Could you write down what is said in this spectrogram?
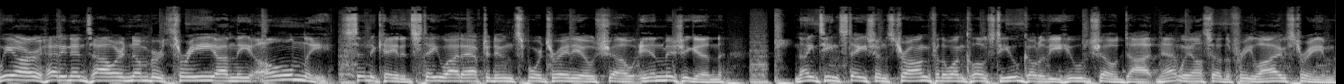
We are heading into hour number three on the only syndicated statewide afternoon sports radio show in Michigan. 19 stations strong for the one close to you. Go to thehugeshow.net. We also have the free live stream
